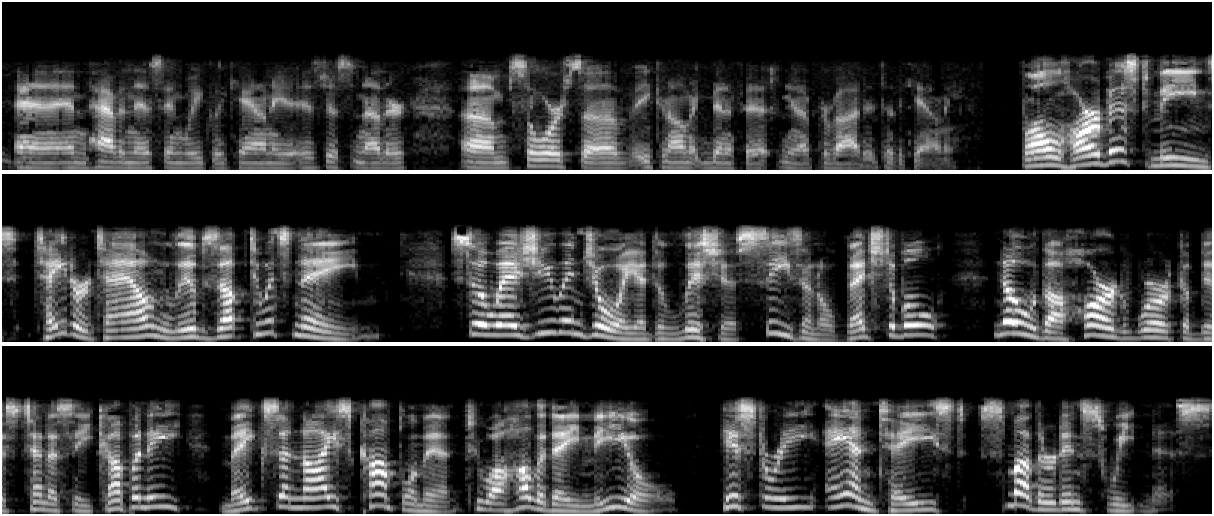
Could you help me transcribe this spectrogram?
Mm-hmm. and, and having this in Weakley County is just another um, source of economic benefit, you know, provided to the county. Fall harvest means Tatertown lives up to its name. So as you enjoy a delicious seasonal vegetable, know the hard work of this Tennessee company makes a nice complement to a holiday meal. History and taste smothered in sweetness.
